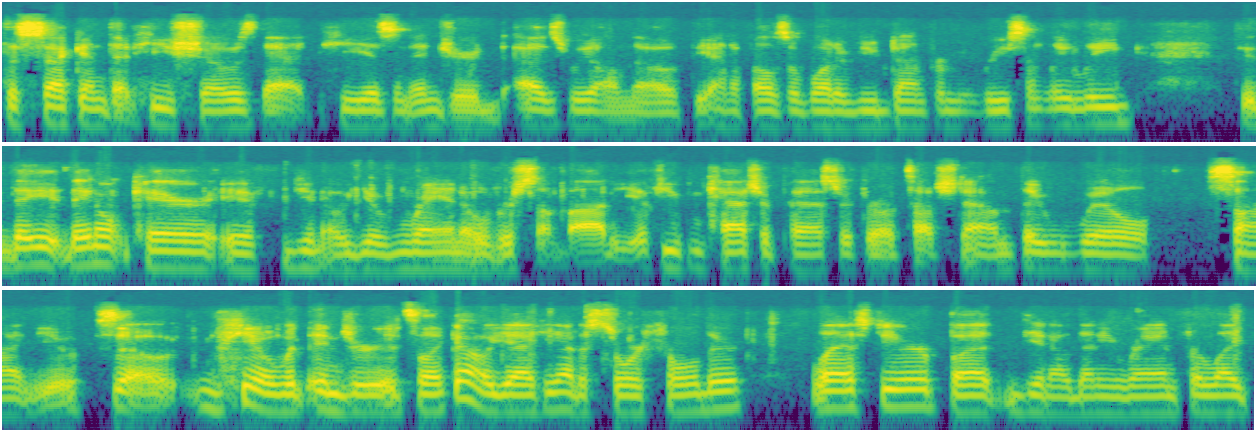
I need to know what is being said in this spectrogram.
The second that he shows that he isn't injured, as we all know, the NFL's a "What have you done for me recently?" league they they don't care if you know you ran over somebody. If you can catch a pass or throw a touchdown, they will sign you. So you know, with injury, it's like, oh yeah, he had a sore shoulder last year, but you know, then he ran for like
